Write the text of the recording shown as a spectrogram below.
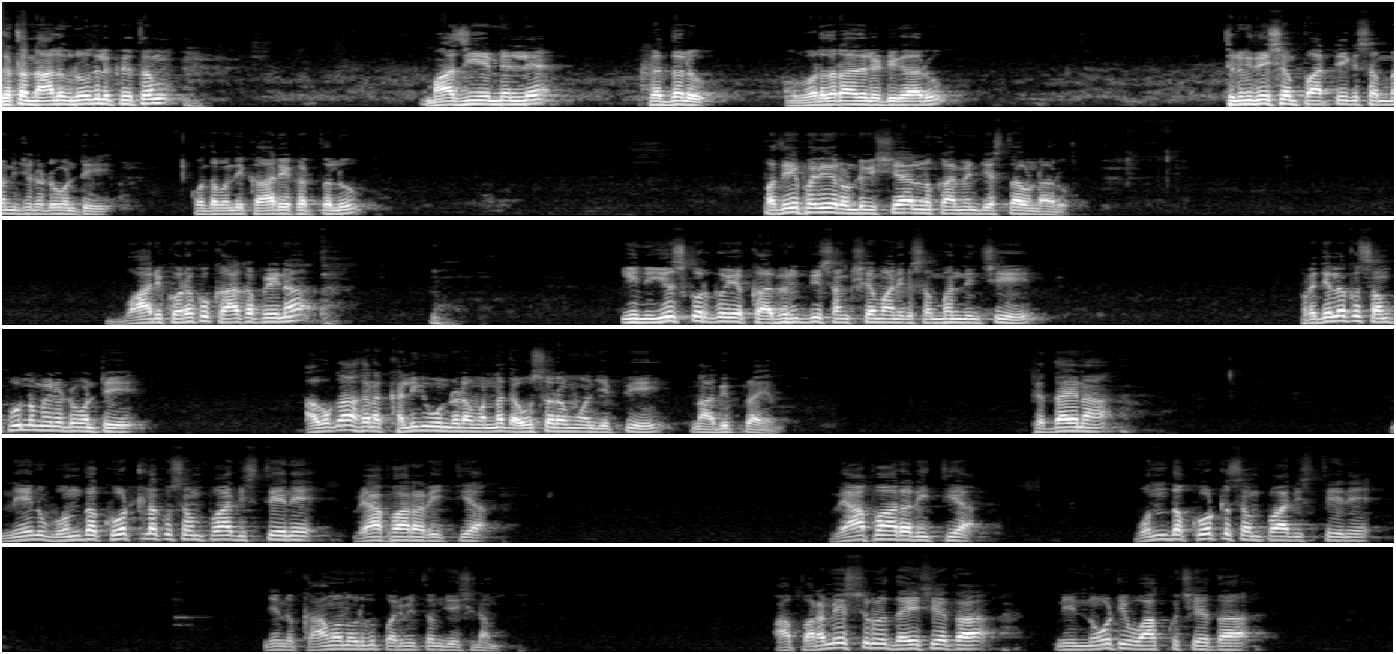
గత నాలుగు రోజుల క్రితం మాజీ ఎమ్మెల్యే పెద్దలు వరదరాజరెడ్డి గారు తెలుగుదేశం పార్టీకి సంబంధించినటువంటి కొంతమంది కార్యకర్తలు పదే పదే రెండు విషయాలను కామెంట్ చేస్తూ ఉన్నారు. వారి కొరకు కాకపోయినా ఈ నియోజకవర్గం యొక్క అభివృద్ధి సంక్షేమానికి సంబంధించి ప్రజలకు సంపూర్ణమైనటువంటి అవగాహన కలిగి ఉండడం అన్నది అవసరము అని చెప్పి నా అభిప్రాయం. పెద్ద నేను వంద కోట్లకు సంపాదిస్తేనే వ్యాపార రీత్యా వ్యాపార రీత్యా వంద కోట్లు సంపాదిస్తేనే నేను కామనూరుకు పరిమితం చేసినాం. ఆ పరమేశ్వరుని దయచేత నీ నోటి వాక్కు చేత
